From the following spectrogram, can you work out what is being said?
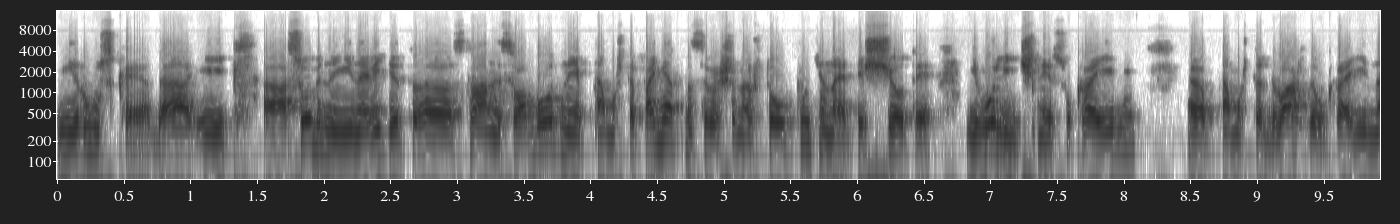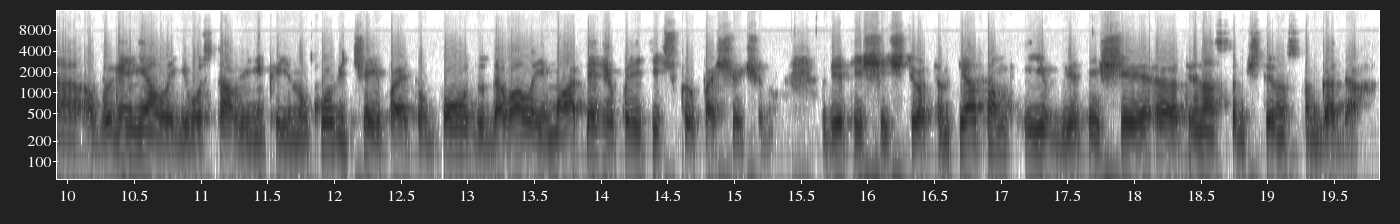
не русское, да, и особенно ненавидят э, страны свободные, потому что понятно совершенно, что у Путина это счеты его личные с Украиной, потому что дважды Украина выгоняла его ставленника Януковича, и по этому поводу давала ему опять опять же, политическую пощечину в 2004-2005 и в 2013-2014 годах.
